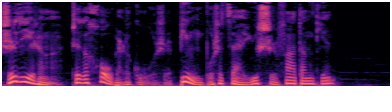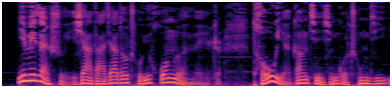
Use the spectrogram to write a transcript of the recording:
实际上啊，这个后边的故事并不是在于事发当天，因为在水下大家都处于慌乱位置，头也刚进行过冲击。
